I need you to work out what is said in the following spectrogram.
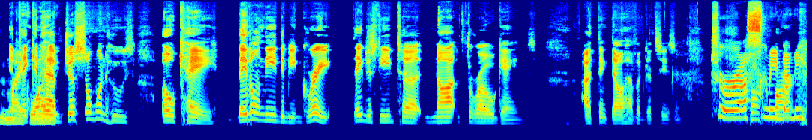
if Mike they can White. have just someone who's okay, they don't need to be great. They just need to not throw games. I think they'll have a good season. Trust Bark, me, bark. daddy.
